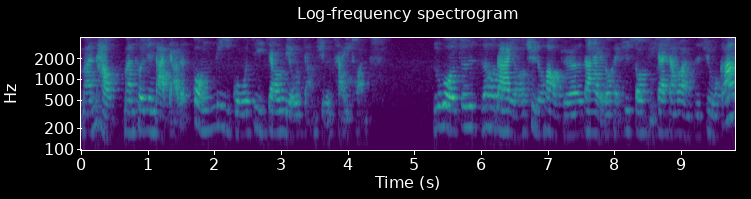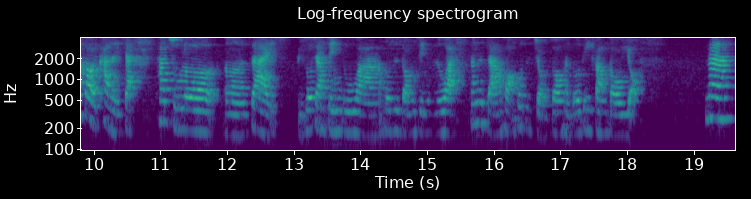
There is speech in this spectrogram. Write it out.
蛮好，蛮推荐大家的共立国际交流奖学财团。如果就是之后大家有要去的话，我觉得大家也都可以去搜寻一下相关的资讯。我刚刚稍微看了一下，它除了呃在比如说像京都啊，或是东京之外，像是札幌或是九州很多地方都有。那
